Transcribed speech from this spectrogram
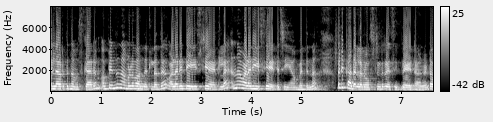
എല്ലാവർക്കും നമസ്കാരം. അപ്പോൾ ഇന്ന് നമ്മൾ വന്നിട്ടുള്ളത് വളരെ ടേസ്റ്റി ആയിട്ടുള്ള എന്നാൽ വളരെ ഈസി ആയിട്ട് ചെയ്യാൻ പറ്റുന്ന ഒരു കടല റോസ്റ്റിന്റെ റെസിപ്പി ആയിട്ടാണ് കേട്ടോ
